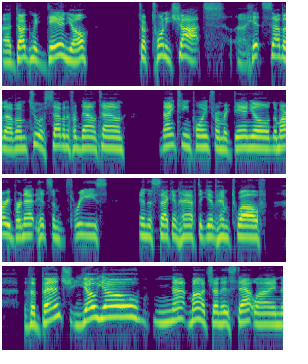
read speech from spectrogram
Uh, Dug McDaniel took 20 shots, uh, hit seven of them, two of seven from downtown, 19 points from McDaniel. Nimari Burnett hit some threes in the second half to give him 12. The bench, yo yo, not much on his stat line.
